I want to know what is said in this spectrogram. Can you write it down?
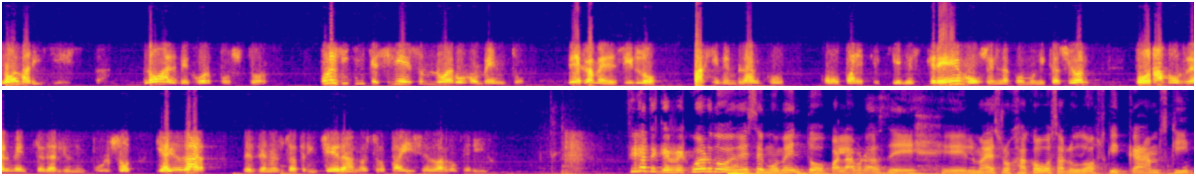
no amarillista, no al mejor postor. Por eso digo que sí es un nuevo momento, déjame decirlo, página en blanco, como para que quienes creemos en la comunicación podamos realmente darle un impulso y ayudar desde nuestra trinchera a nuestro país, Eduardo querido. Fíjate que recuerdo en ese momento palabras del de, eh, maestro Jacobo Saludowski Kramsky,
